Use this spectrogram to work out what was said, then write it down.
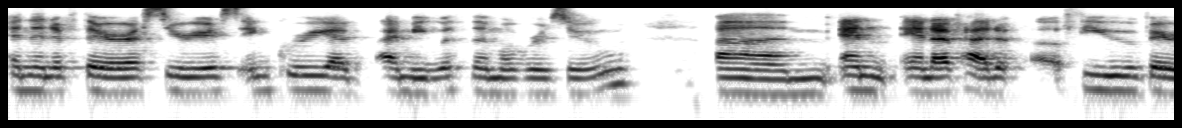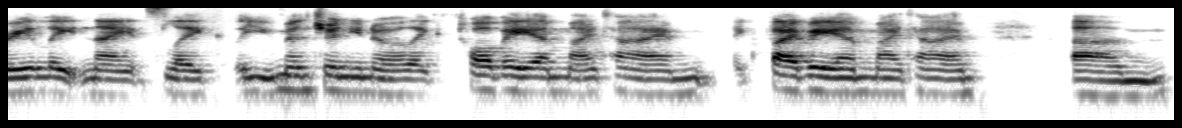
and then if they're a serious inquiry, I, I meet with them over Zoom. Um, and and I've had a few very late nights, like you mentioned, you know, like 12 a.m. my time, like 5 a.m. my time, um,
